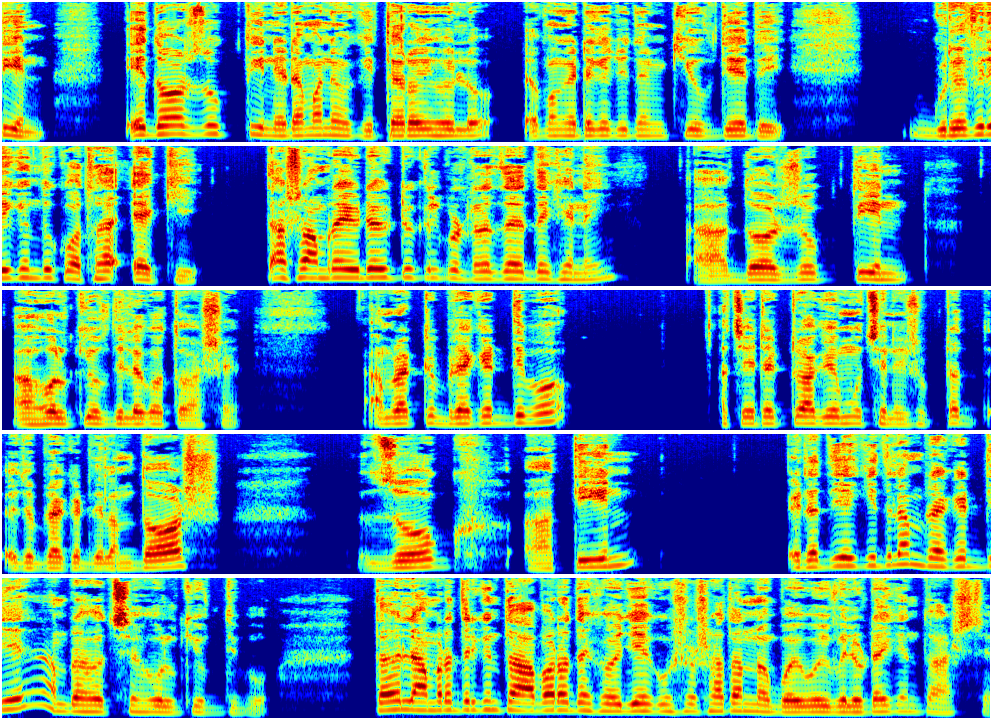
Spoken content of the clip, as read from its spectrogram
তিন। এই দশ যোগ তিন, এটা মানে কি? তেরোই হইল। এবং এটাকে যদি আমি কিউব দিয়ে দিই ঘুরে ফিরে কিন্তু কথা একই। তা আসলে আমরা এটা একটু ক্যালকুলেটারে যাই, দেখে নেই। দশ যোগ তিন হোল কিউব দিলে কত আসে? আমরা একটু ব্র্যাকেট দিব। আচ্ছা এটা একটু আগে মুছে নিই সবটা। এই যে ব্র্যাকেট দিলাম, দশ যোগ তিন। এটা দিয়ে কি দিলাম? ব্র্যাকেট দিয়ে আমরা হচ্ছে হোল কিউব দিব। তাহলে আমাদের কিন্তু আবারও দেখো, ওই যে একুশশো সাতানব্বই, ওই ভ্যালুটাই কিন্তু আসছে।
